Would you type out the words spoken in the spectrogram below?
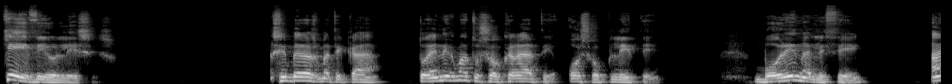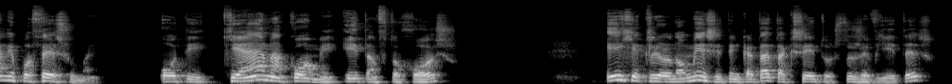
και οι δύο λύσεις. Συμπερασματικά, το ένιγμα του Σοκράτη ως οπλίτη μπορεί να λυθεί αν υποθέσουμε ότι και αν ακόμη ήταν φτωχός, είχε κληρονομήσει την κατάταξή του στους Ζευγίτες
